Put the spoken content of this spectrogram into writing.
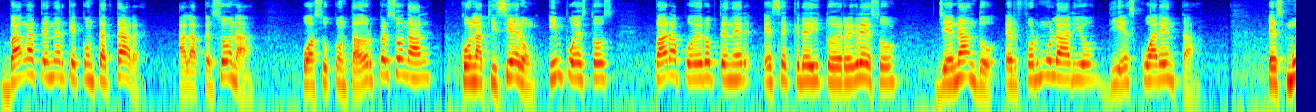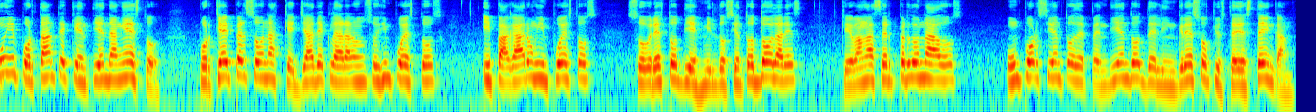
van a tener que contactar a la persona o a su contador personal con la que hicieron impuestos para poder obtener ese crédito de regreso llenando el formulario 1040. Es muy importante que entiendan esto porque hay personas que ya declararon sus impuestos y pagaron impuestos sobre estos 10.200 dólares que van a ser perdonados un por ciento dependiendo del ingreso que ustedes tengan.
